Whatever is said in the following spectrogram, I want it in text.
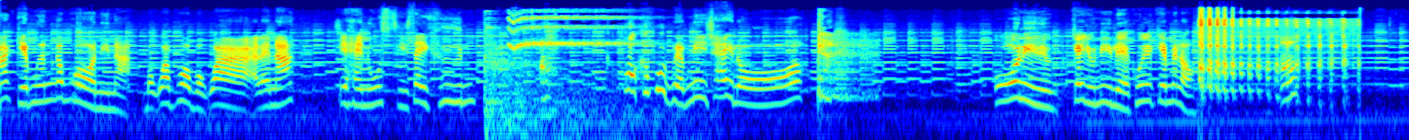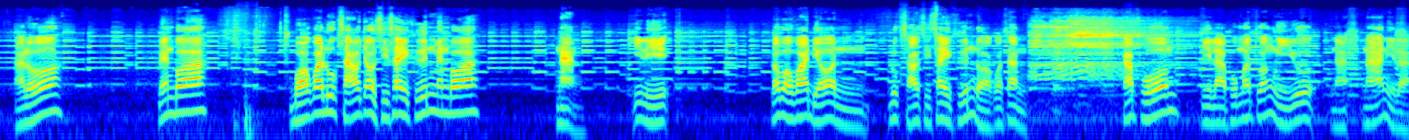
มาเก็บเงินกับพ่อนี่น่ะ บอกว่าพ่อบอกว่าอะไรนะจะให้หนูสีใส่คืนอ้าพ่อคือพูดแบบนี้ใช่เหรอ โอ้นี่แกอยู่นี่แหละคุยกับแกไหมเหรออ้าฮัลโหลแม่นบ่บอกว่าลูกสาวเจ้าสิใส่คืนแม่นบ่นั่นอีหลีเราบอกว่าเดี๋ยวอันลูกสาวสิใส่คืนดอกว่าซั่น ครับผมนี่ล่ะผมมาทวงหนี้อยู่นะน้านี่ล่ะ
